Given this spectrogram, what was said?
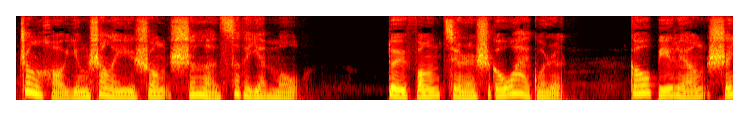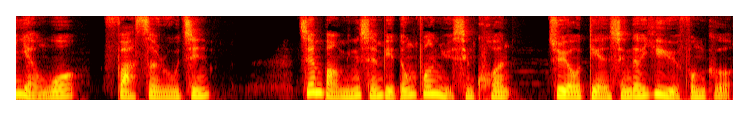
正好迎上了一双深蓝色的眼眸，对方竟然是个外国人。高鼻梁、深眼窝，发色如金，肩膀明显比东方女性宽，具有典型的异域风格，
